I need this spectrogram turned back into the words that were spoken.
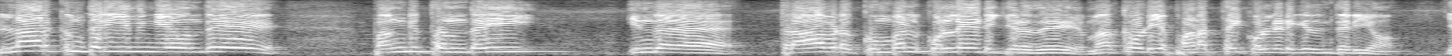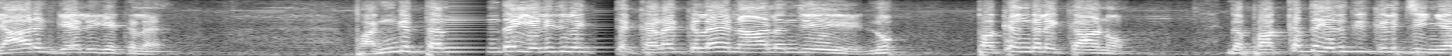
எல்லாருக்கும் தெரியும் இங்கே வந்து பங்கு தந்தை இந்த திராவிட கும்பல் கொள்ளையடிக்கிறது மக்களுடைய பணத்தை கொள்ளையடிக்கிறதுன்னு தெரியும். யாரும் கேள்வி கேட்கல. பங்கு தந்தை எழுதி வைத்த கணக்கில் நாலஞ்சு பக்கங்களை காணும். இந்த பக்கத்தை எதுக்கு கிழிச்சீங்க?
